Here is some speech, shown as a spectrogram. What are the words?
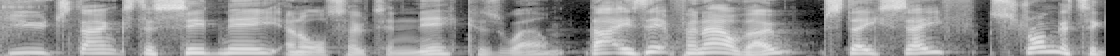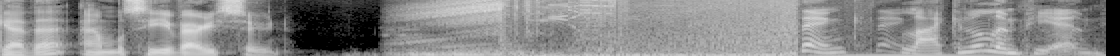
Huge thanks to Sydney and also to Nick as well. That is it for now, though. Stay safe, stronger together, and we'll see you very soon. Think like an Olympian.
